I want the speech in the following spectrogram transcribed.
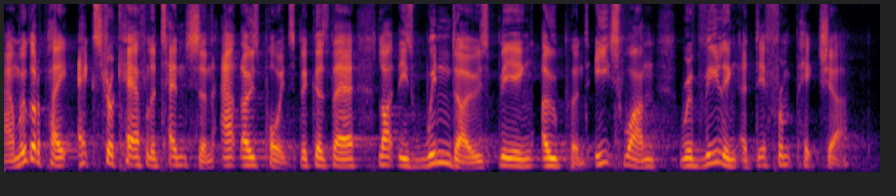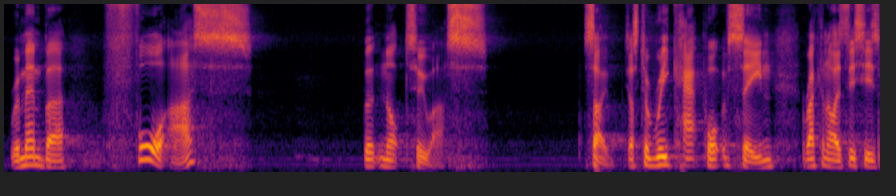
And we've got to pay extra careful attention at those points because they're like these windows being opened, each one revealing a different picture. Remember, for us, but not to us. So, just to recap what we've seen, recognize this is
